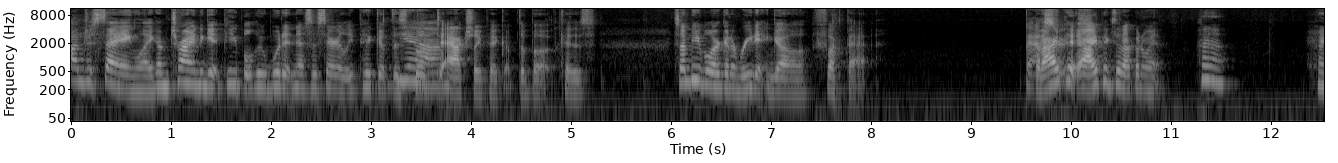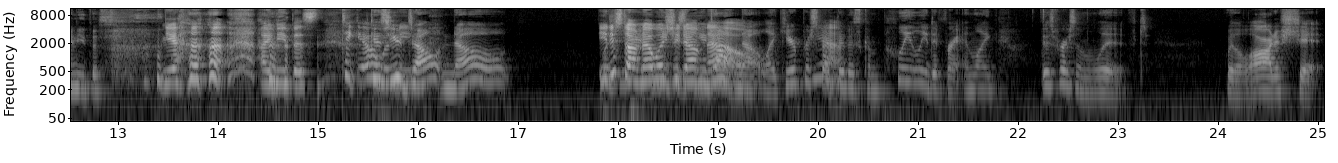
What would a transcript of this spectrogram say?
I'm just saying like I'm trying to get people who wouldn't necessarily pick up this Yeah. book to actually pick up the book cuz some people are going to read it and go, "Fuck that." But I I picked it up and went, huh, I need this. yeah, I need this. Take it Because you me. don't know. You like, just don't know what you, just- don't, know. don't know. Like your perspective is completely different, and like this person lived with a lot of shit,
